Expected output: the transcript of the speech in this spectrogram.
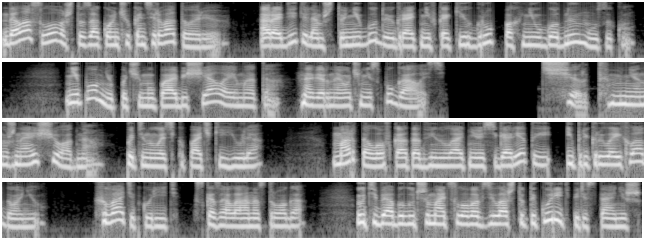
Дала слово, что закончу консерваторию, а родителям, что не буду играть ни в каких группах неугодную музыку. Не помню, почему пообещала им это. Наверное, очень испугалась. Черт, мне нужна еще одна, потянулась к пачке Юля. Марта ловко отодвинула от нее сигареты и прикрыла их ладонью. «Хватит курить», — сказала она строго. «У тебя бы лучше мать слово взяла, что ты курить перестанешь.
